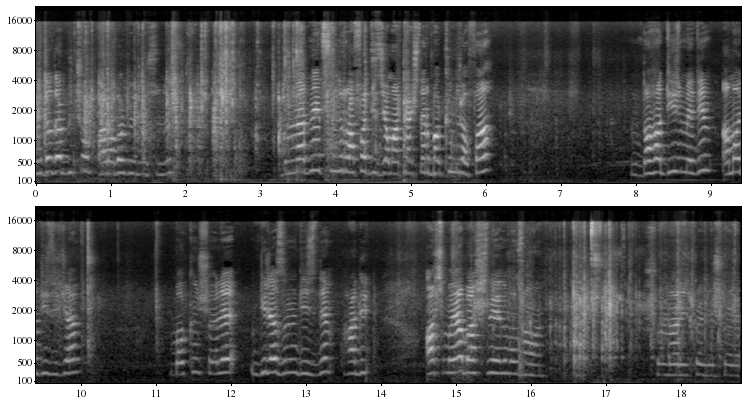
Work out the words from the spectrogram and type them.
Burada da birçok araba görüyorsunuz. Bunların hepsini rafa dizeceğim arkadaşlar. Bakın rafa. Daha dizmedim ama dizeceğim. Bakın şöyle birazını dizdim. Hadi açmaya başlayalım o zaman. Şunları ilk önce şöyle.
